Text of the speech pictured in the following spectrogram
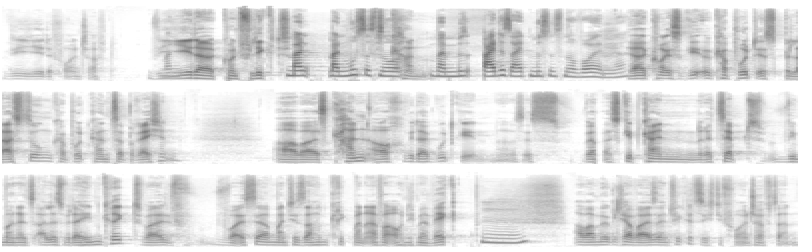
wie jede Freundschaft. Wie Man- jeder Konflikt. Man, man muss es nur, kann. man, beide Seiten müssen es nur wollen. Ne? Ja, es, kaputt ist Belastung, kaputt kann zerbrechen, aber es kann auch wieder gut gehen. ne? Das ist, es gibt kein Rezept, wie man jetzt alles wieder hinkriegt, weil du weißt ja, manche Sachen kriegt man einfach auch nicht mehr weg. Aber möglicherweise entwickelt sich die Freundschaft dann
